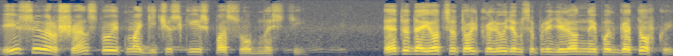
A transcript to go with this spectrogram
и совершенствует магические способности. Это дается только людям с определенной подготовкой.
